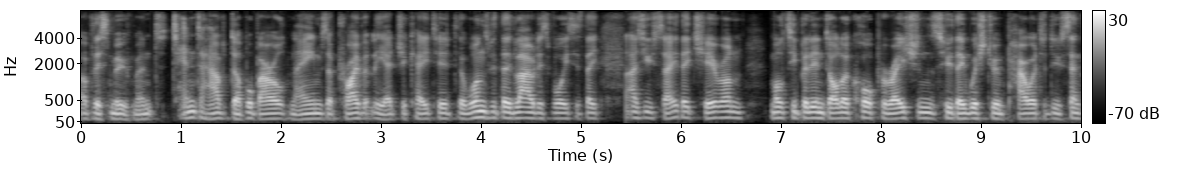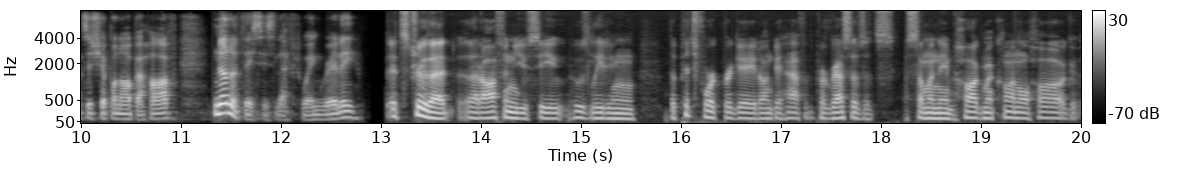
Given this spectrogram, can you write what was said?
of this movement tend to have double barreled names, are privately educated. The ones with the loudest voices, they, as you say, they cheer on multi billion dollar corporations who they wish to empower to do censorship on our behalf. None of this is left wing, really. It's true that, that often you see who's leading the Pitchfork Brigade on behalf of the progressives. It's someone named Hogg McConnell Hogg.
